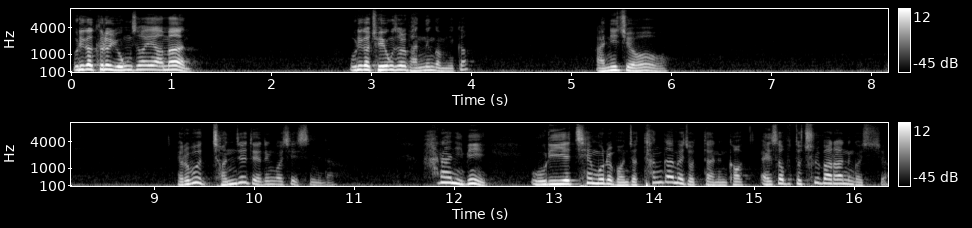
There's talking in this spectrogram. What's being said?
우리가 그를 용서해야만 우리가 죄 용서를 받는 겁니까? 아니죠. 여러분 전제되는 것이 있습니다. 하나님이 우리의 채무를 먼저 탕감해 줬다는 것에서부터 출발하는 것이죠.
